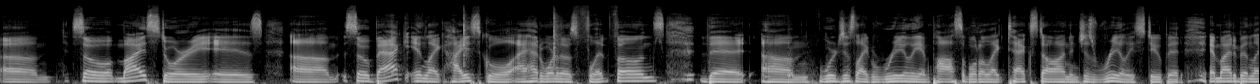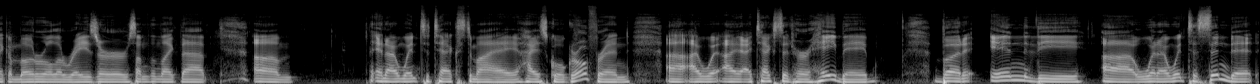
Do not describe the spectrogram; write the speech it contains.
Um, so my story is um, so back in like high school, I had one of those flip phones that um, were just like really impossible to like text on and just really stupid. It might have been like a Motorola RAZR or something like that. Um, and I went to text my high school girlfriend. Uh, I, w- I I texted her, "Hey, babe," but in the uh, when I went to send it,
